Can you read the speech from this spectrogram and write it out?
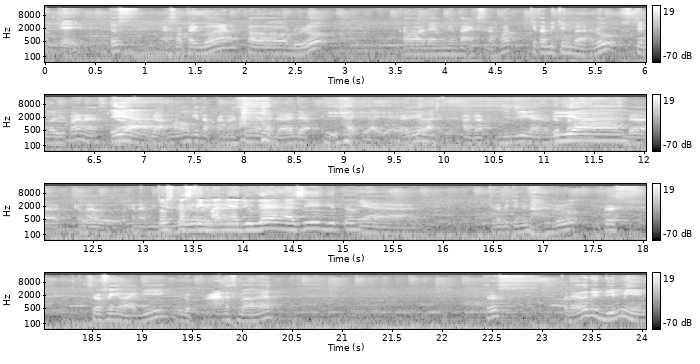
Oke. terus SOP gue kan kalau dulu kalau ada yang minta extra hot kita bikin baru steam lebih panas Nggak- Iya. nggak mau kita panasin yang udah ada Iya iya iya. Kayak jelas. agak jijik kan udah Iya. pernah- udah kena Tuh. kena Terus kestimannya gitu juga ya nggak sih gitu? ya kita bikin baru terus surfing lagi udah panas banget terus ternyata didiemin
